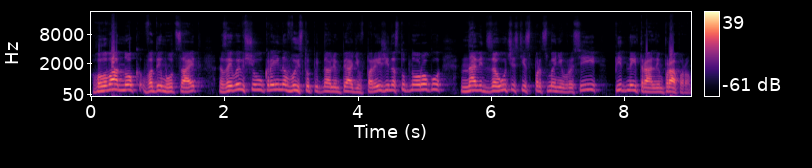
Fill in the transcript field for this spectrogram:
Голова НОК Вадим Гуцайт заявив, що Україна виступить на Олімпіаді в Парижі наступного року навіть за участі спортсменів Росії під нейтральним прапором.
